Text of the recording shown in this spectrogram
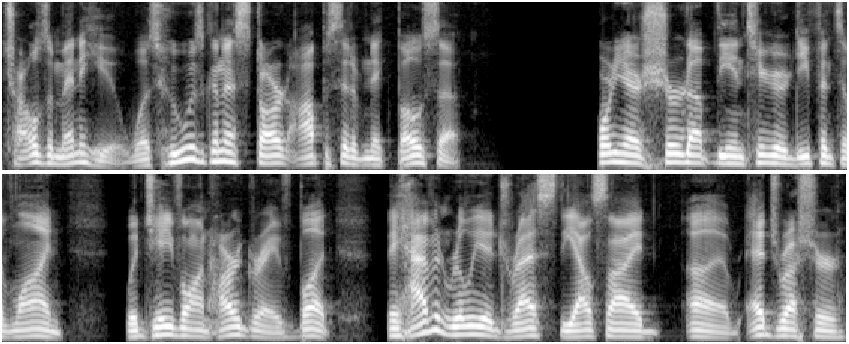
Charles Omenihu was who was going to start opposite of Nick Bosa. 49ers shored up the interior defensive line with Javon Hargrave, but they haven't really addressed the outside uh, edge rusher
